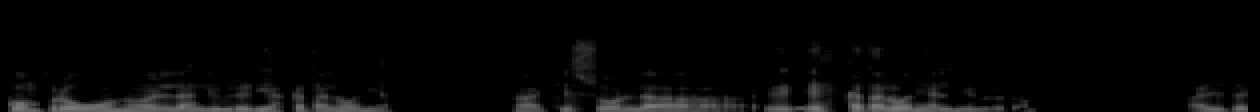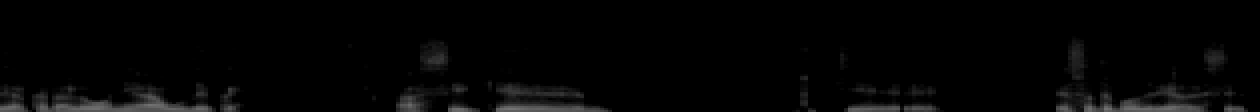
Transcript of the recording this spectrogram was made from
compro uno en las librerías Catalonia. ah, que son la... e, Es Catalonia el libro también. Editorial Catalonia, UDP. Así que, que eso te podría decir.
